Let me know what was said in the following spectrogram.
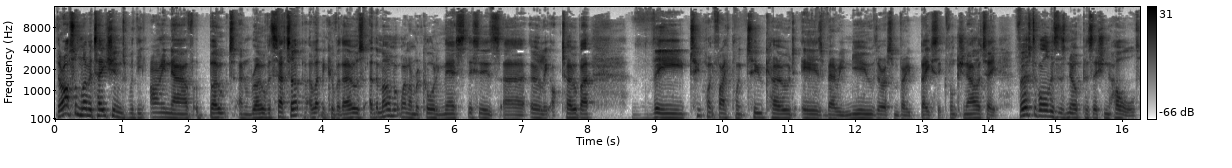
There are some limitations with the iNav boat and rover setup. Uh, let me cover those. At the moment when I'm recording this, this is uh, early October. The 2.5.2 code is very new. There are some very basic functionality. First of all, this is no position hold.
